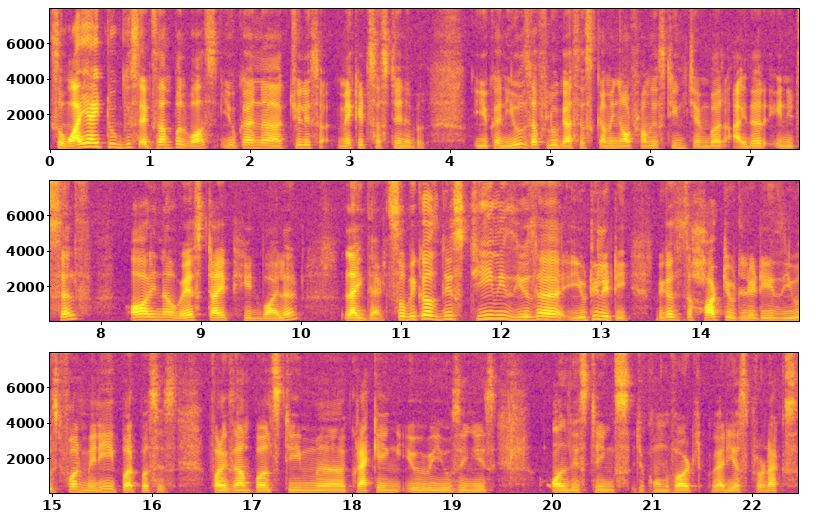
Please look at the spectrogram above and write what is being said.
So, why I took this example was you can uh, actually make it sustainable. You can use the flue gases coming out from the steam chamber either in itself or in a waste type heat boiler like that. So, because this steam is used a utility because it is a hot utility is used for many purposes. For example, steam uh, cracking you will be using is all these things to convert various products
